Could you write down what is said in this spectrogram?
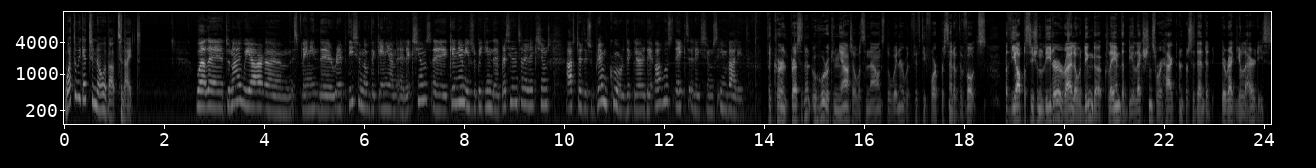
What do we get to know about tonight? Well, uh, tonight we are um, explaining the repetition of the Kenyan elections. Uh, Kenyan is repeating the presidential elections after the Supreme Court declared the August 8 elections invalid. The current president, Uhuru Kenyatta, was announced the winner with 54% of the votes, but the opposition leader, Raila Odinga, claimed that the elections were hacked and presented irregularities.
